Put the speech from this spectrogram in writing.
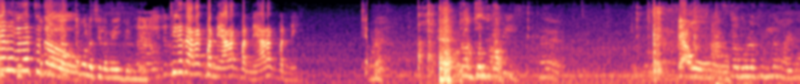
এ ভেঙে যাচ্ছে তো। কাটতে বলেছিলাম এই জন্য। ঠিক আছে আরেকবার নেই আরেকবার নেই আরেকবার নেই চল জলদি কর। ধরে তুললে হয় না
